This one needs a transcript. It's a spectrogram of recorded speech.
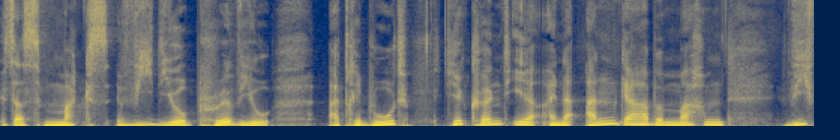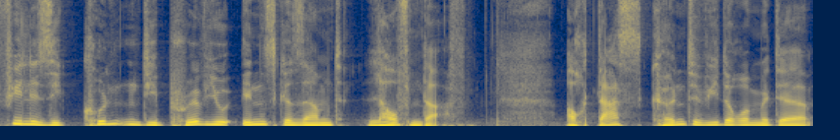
ist das Max Video Preview Attribut. Hier könnt ihr eine Angabe machen, wie viele Sekunden die Preview insgesamt laufen darf. Auch das könnte wiederum mit der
